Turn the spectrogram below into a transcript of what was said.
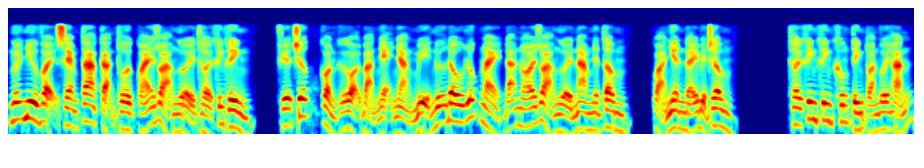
ngươi như vậy xem ta cạn thôi quái dọa người thời khinh khinh, phía trước còn cứ gọi bản nhẹ nhàng mỹ nữ đâu lúc này đã nói dọa người nam nhân tâm, quả nhiên đáy biển trâm. Thời khinh khinh không tính toán với hắn,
